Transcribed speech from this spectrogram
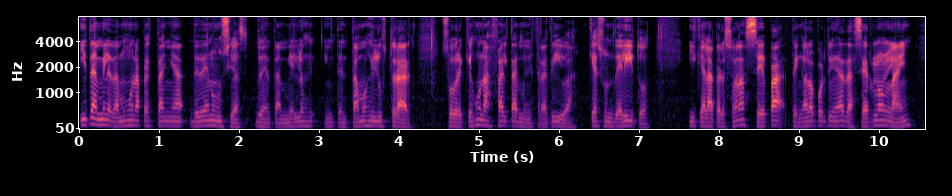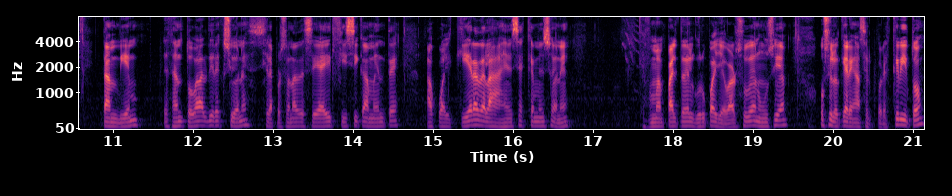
Y también le damos una pestaña de denuncias donde también los intentamos ilustrar sobre qué es una falta administrativa, qué es un delito y que la persona sepa, tenga la oportunidad de hacerlo online. También están todas las direcciones si la persona desea ir físicamente a cualquiera de las agencias que mencioné que forman parte del grupo a llevar su denuncia o si lo quieren hacer por escrito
